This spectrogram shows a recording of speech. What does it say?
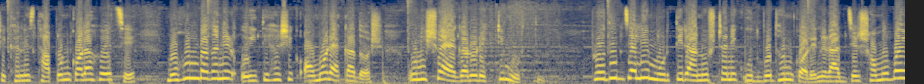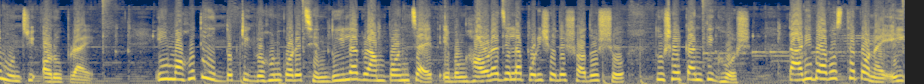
সেখানে স্থাপন করা হয়েছে মোহনবাগানের ঐতিহাসিক অমর একাদশ, উনিশশো এগারোর একটি মূর্তি। প্রদীপ জ্বালিয়ে মূর্তির আনুষ্ঠানিক উদ্বোধন করেন রাজ্যের সমবায় মন্ত্রী অরূপ রায়। এই মহতি উদ্যোগটি গ্রহণ করেছেন দুইলা গ্রাম পঞ্চায়েত এবং হাওড়া জেলা পরিষদের সদস্য তুষারকান্তি ঘোষ। তারই ব্যবস্থাপনায় এই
